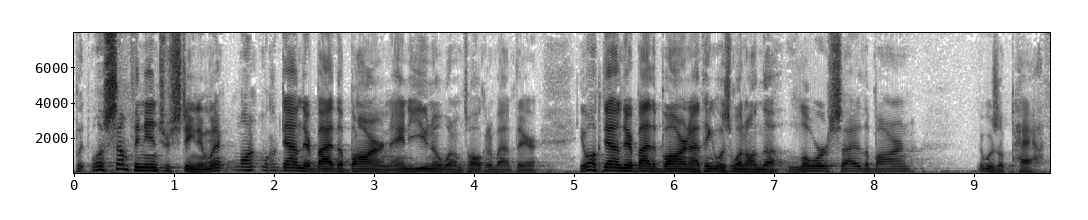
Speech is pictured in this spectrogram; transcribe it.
But was something interesting. And when I walked down there by the barn, Andy, you know what I'm talking about there. You walk down there by the barn, I think it was one on the lower side of the barn, there was a path.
